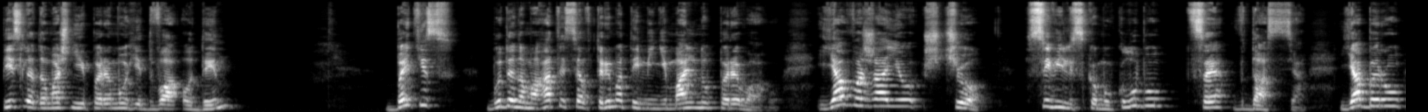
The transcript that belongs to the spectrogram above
Після домашньої перемоги 2-1. Бетіс буде намагатися втримати мінімальну перевагу. Я вважаю, що Севільському клубу це вдасться. Я беру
